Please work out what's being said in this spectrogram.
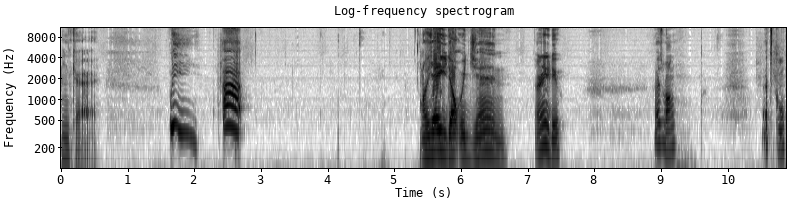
Okay. Wee! Ah! Oh yeah, you don't regen. I know you do. That's wrong. That's cool.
